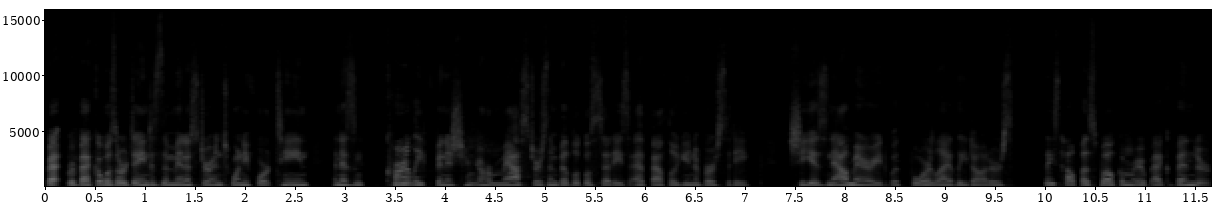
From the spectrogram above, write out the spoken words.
Be- Rebecca was ordained as a minister in 2014 and is currently finishing her master's in biblical studies at Bethel University. She is now married with four lively daughters. Please help us welcome Rebecca Bender.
